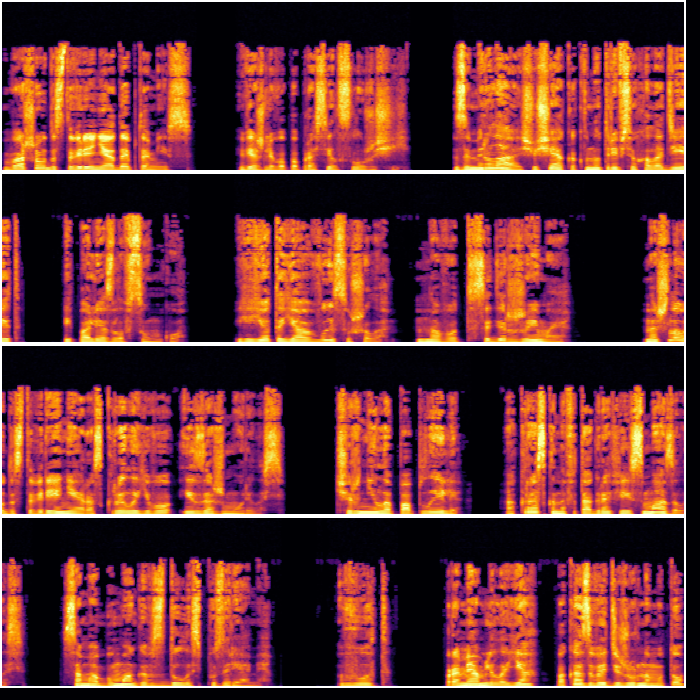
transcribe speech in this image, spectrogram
«Ваше удостоверение адепта, мисс», — вежливо попросил служащий. Замерла, ощущая, как внутри все холодеет, и полезла в сумку. ее то я высушила, но вот содержимое... Нашла удостоверение, раскрыла его и зажмурилась. Чернила поплыли, а краска на фотографии смазалась, сама бумага вздулась пузырями. «Вот», — промямлила я, показывая дежурному то,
